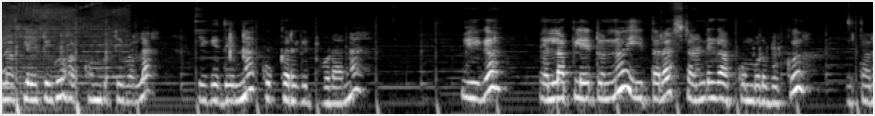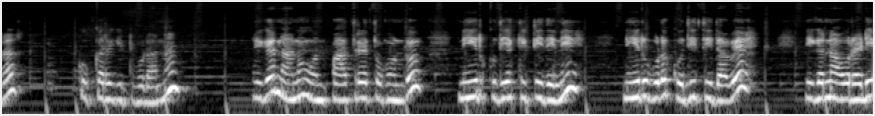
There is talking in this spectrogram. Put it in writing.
ಎಲ್ಲ ಪ್ಲೇಟಿಗೂ ಹಾಕ್ಕೊಂಡ್ಬಿಟ್ಟಿವಲ್ಲ? ಈಗ ಇದನ್ನು ಕುಕ್ಕರ್ಗೆ ಇಟ್ಬಿಡೋಣ. ಈಗ ಎಲ್ಲ ಪ್ಲೇಟನ್ನು ಈ ಥರ ಸ್ಟ್ಯಾಂಡಿಗೆ ಹಾಕ್ಕೊಂಬಿಡ್ಬೇಕು ಈ ಥರ ಕುಕ್ಕರ್ಗೆ ಇಟ್ಬಿಡೋಣ. ಈಗ ನಾನು ಒಂದು ಪಾತ್ರೆ ತೊಗೊಂಡು ನೀರು ಕುದಿಯಕ್ಕೆ ಇಟ್ಟಿದ್ದೀನಿ. ನೀರು ಕೂಡ ಕುದೀತಿದ್ದಾವೆ ಈಗ ನಾವು ರೆಡಿ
